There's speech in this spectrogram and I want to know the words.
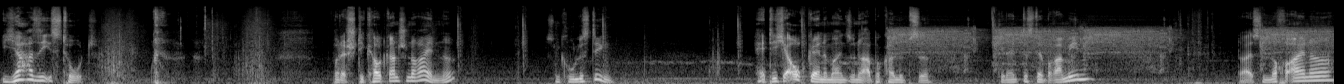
Ja, sie ist tot. Boah, der Stick haut ganz schön rein, ne? Ist ein cooles Ding. Hätte ich auch gerne mal in so einer Apokalypse. Nennt es der Brahmin. Da ist noch einer.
